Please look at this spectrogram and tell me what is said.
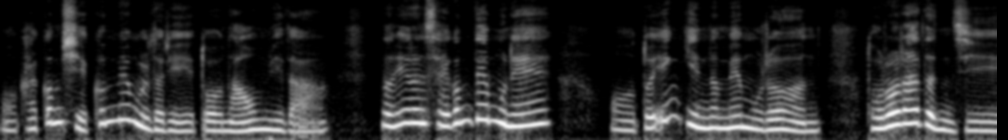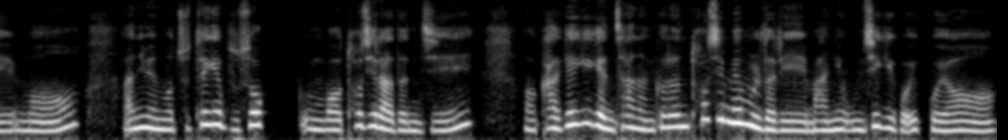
어, 가끔씩 급매물들이 또 나옵니다. 이런 세금 때문에 어, 또 인기 있는 매물은 도로라든지 뭐 아니면 뭐 주택의 부속 뭐 토지라든지 어, 가격이 괜찮은 그런 토지 매물들이 많이 움직이고 있고요.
